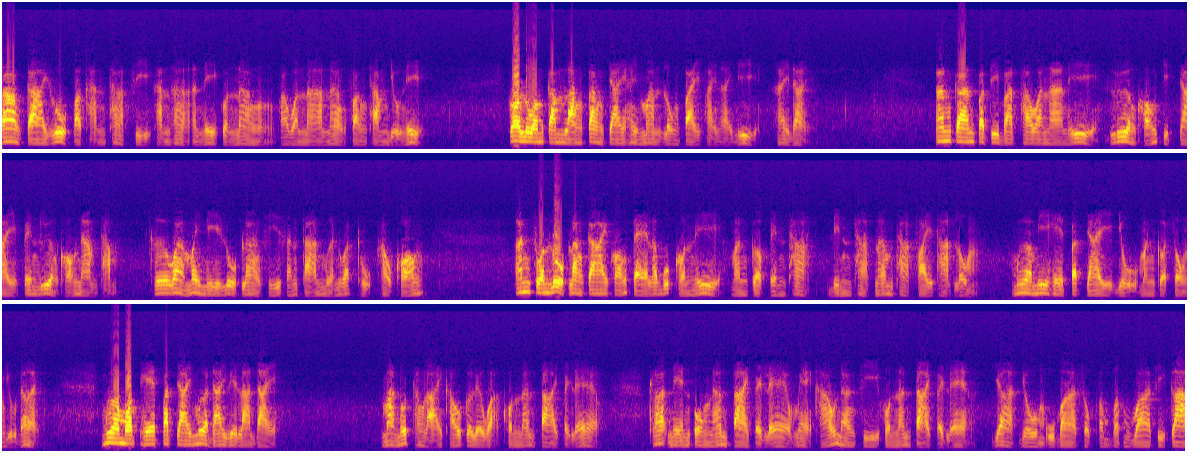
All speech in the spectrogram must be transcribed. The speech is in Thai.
ร่างกายรูปประขันธาตุสี่ขันห้าอันนี้ก็นั่ง ภาวนานั่งฟังธรรมอยู่นี่ ก็รวมกำลังตั้งใจให้มั่นลงไปภายในนี้ให้ได้ อันการปฏิบัติภาวนานี้ เรื่องของจิตใจเป็นเรื่องของนามธรรม คือว่าไม่มีรูปร่างสีสันฐานเหมือนวัตถุเข้าของ อันส่วนรูปร่างกายของแต่ละบุคคลนี้ มันก็เป็นธาตุดินธาตุน้ำธาตุไฟธาตุลม เมื่อมีเหตุปัจจัยอยู่มันก็ทรงอยู่ได้ เมื่อหมดเหตุปัจจัยเมื่อใดเวลาใด มนุษย์ทั้งหลายเขาก็เรียกว่าคนนั้นตายไปแล้ว พระเนนองค์นั้นตายไปแล้ว แม่ขาวนางชีคนนั้นตายไปแล้ว ญาติโยมอุบาสกอุบาสิกา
